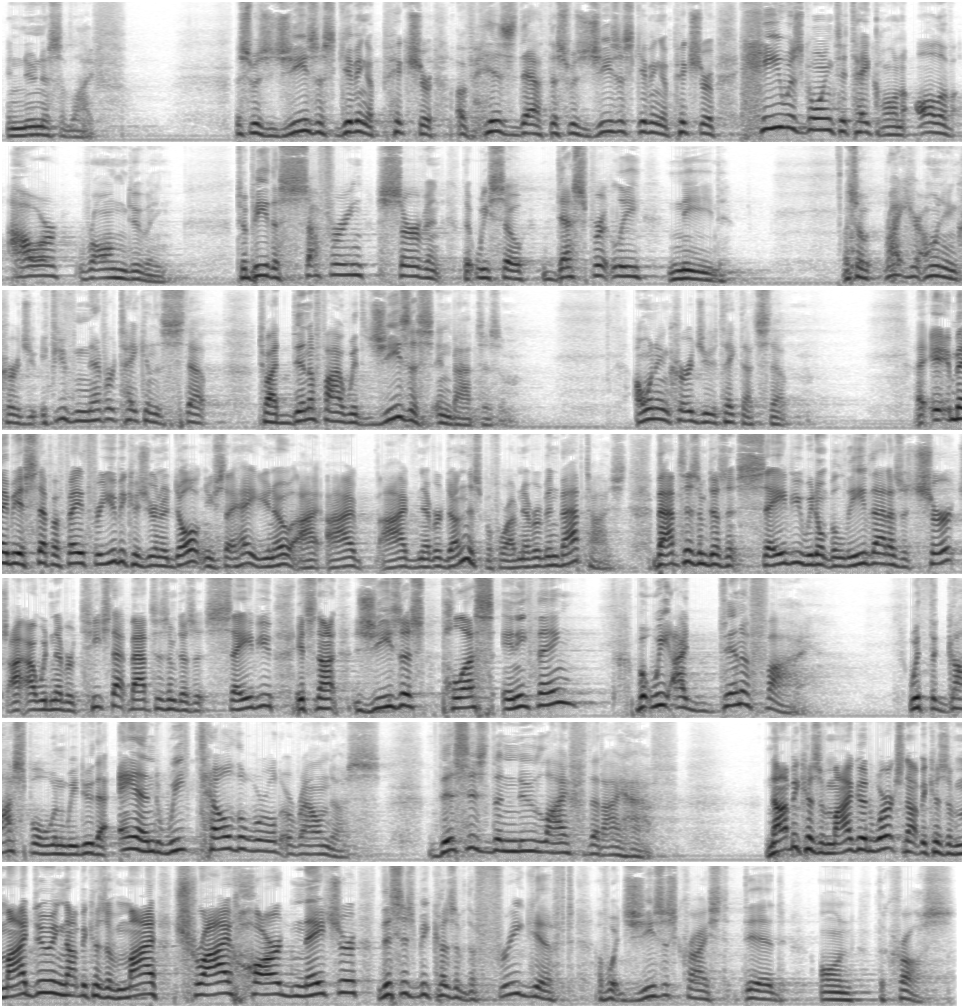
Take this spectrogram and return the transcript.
in newness of life. This was Jesus giving a picture of his death. This was Jesus giving a picture of he was going to take on all of our wrongdoing to be the suffering servant that we so desperately need. And so, right here, I want to encourage you if you've never taken the step to identify with Jesus in baptism, I want to encourage you to take that step. Uh, it may be a step of faith for you because you're an adult and you say, hey, you know, I, I, I've never done this before. I've never been baptized. Baptism doesn't save you. We don't believe that as a church. I, I would never teach that. Baptism doesn't save you. It's not Jesus plus anything, but we identify with the gospel when we do that. And we tell the world around us, this is the new life that I have. Not because of my good works, not because of my doing, not because of my try hard nature. This is because of the free gift of what Jesus Christ did on the cross.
